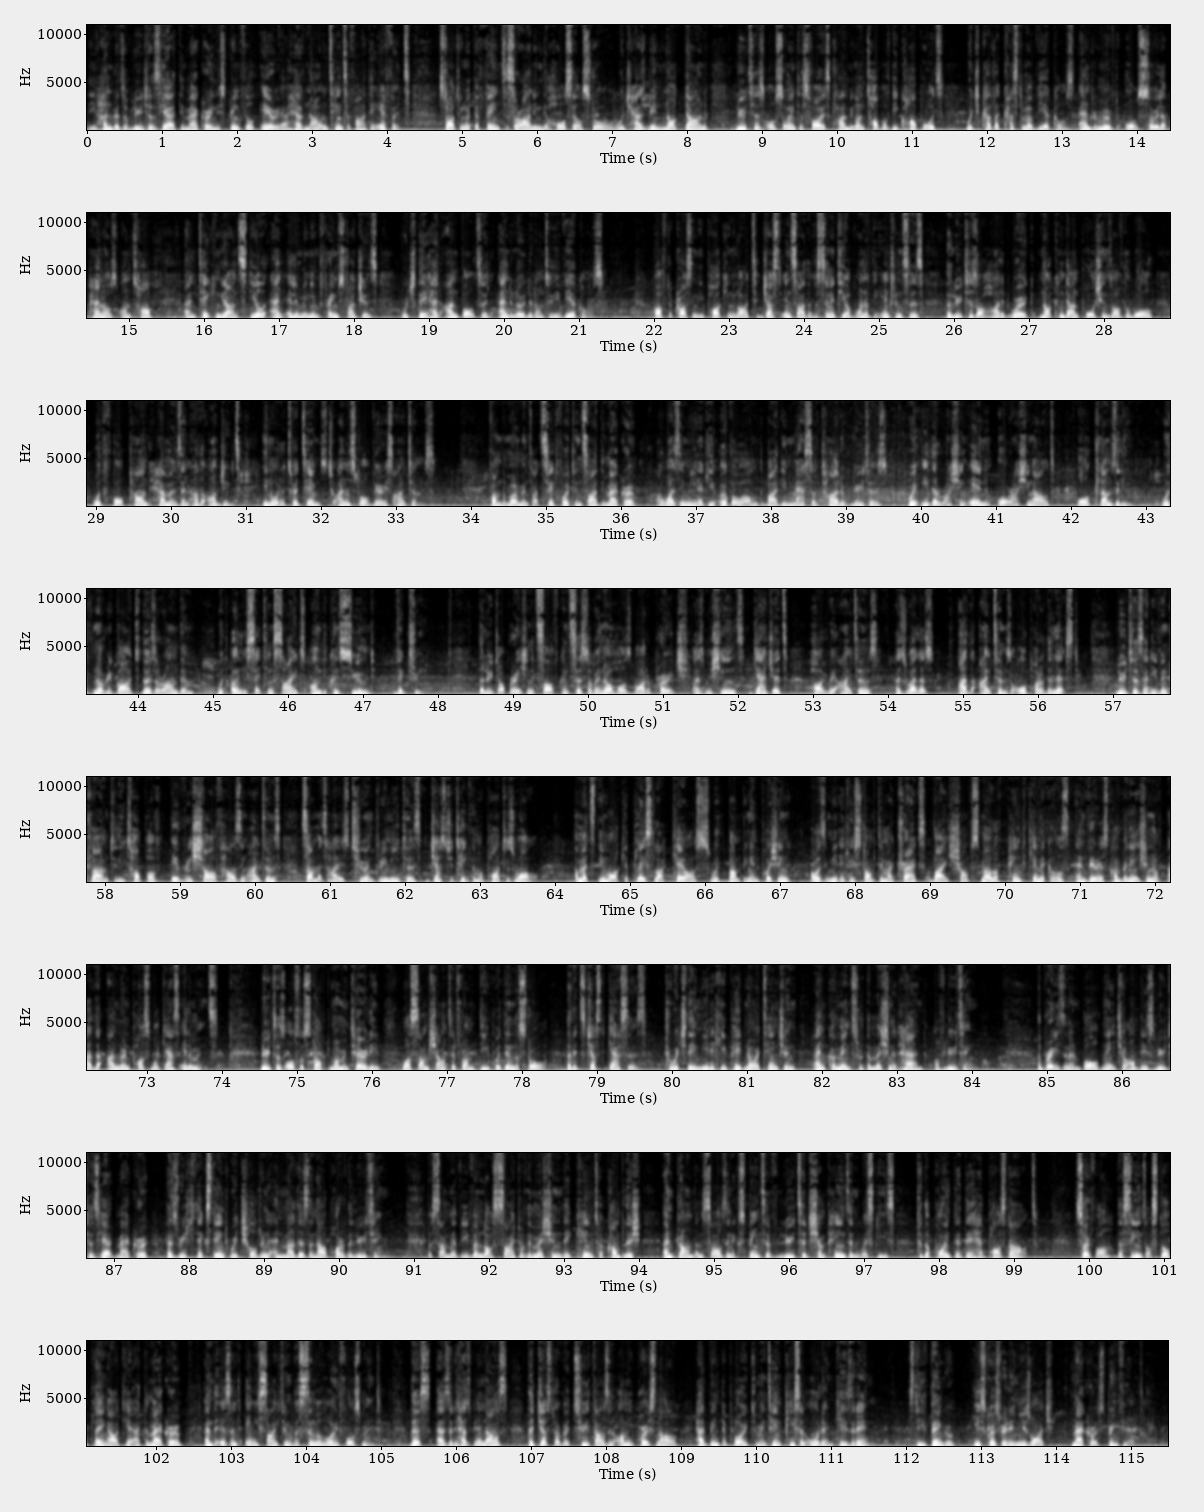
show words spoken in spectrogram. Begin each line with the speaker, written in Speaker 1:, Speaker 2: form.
Speaker 1: The hundreds of looters here at the Makro in the Springfield area have now intensified their efforts. Starting with the fence surrounding the wholesale store, which has been knocked down, looters also went as far as climbing on top of the carports, which cover customer vehicles, and removed all solar panels on top, and taking down steel and aluminium frame structures, which they had unbolted and loaded onto their vehicles. After crossing the parking lot just inside the vicinity of one of the entrances, the looters are hard at work knocking down portions of the wall with four pound hammers and other objects in order to attempt to uninstall various items. From the moment I'd set foot inside the Makro, I was immediately overwhelmed by the massive tide of looters who were either rushing in or rushing out, all clumsily, with no regard to those around them, with only setting sights on the consumed victory. The loot operation itself consists of a no holds barred approach, as machines, gadgets, hardware items, as well as other items are all part of the list. Looters had even climbed to the top of every shelf housing items, some as high as 2 and 3 meters, just to take them apart as well. Amidst the marketplace like chaos with bumping and pushing, I was immediately stopped in my tracks by a sharp smell of paint chemicals and various combination of other unknown possible gas elements. Looters also stopped momentarily, while some shouted from deep within the store that it's just gases, to which they immediately paid no attention and commenced with the mission at hand of looting. The brazen and bold nature of these looters here at Makro has reached the extent where children and mothers are now part of the looting. Some have even lost sight of the mission they came to accomplish and drowned themselves in expensive looted champagnes and whiskies to the point that they had passed out. So far, the scenes are still playing out here at the Makro, and there isn't any sighting of a single law enforcement. This, as it has been announced that just over 2,000 army personnel had been deployed to maintain peace and order in KZN. Steve Bengu, East Coast Radio News Watch, Makro Springfield.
